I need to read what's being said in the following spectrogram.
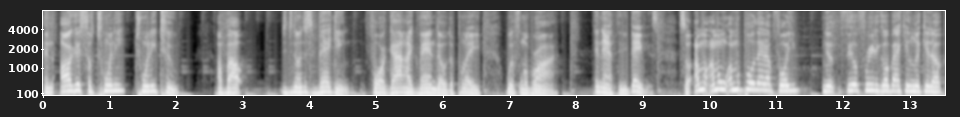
in August of 2022 about you know just begging for a guy like Vando to play with LeBron and Anthony Davis. So I'm I'm I'm gonna pull that up for you. You know, feel free to go back and look it up.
